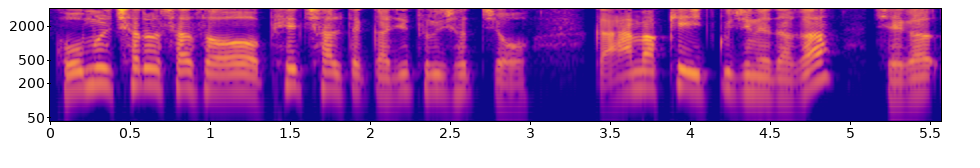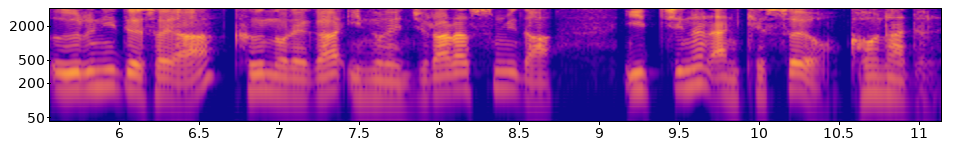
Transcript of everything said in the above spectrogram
고물차를 사서 폐차할 때까지 들으셨죠. 까맣게 잊고 지내다가 제가 어른이 돼서야 그 노래가 이 노래인 줄 알았습니다. 잊지는 않겠어요. 건아들.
